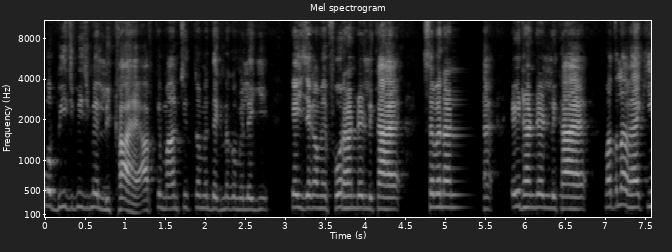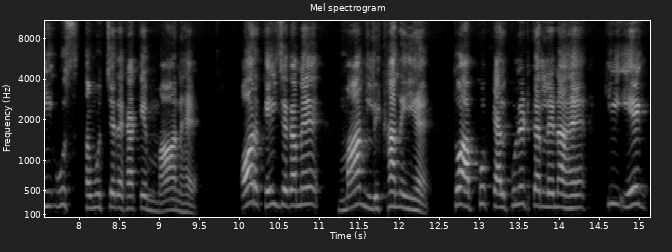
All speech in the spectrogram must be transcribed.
वो बीच बीच में लिखा है। आपके मानचित्र में देखने को मिलेगी, कई जगह में 400 लिखा है 700 800 लिखा है। मतलब है कि उस समुच्च रेखा के मान है। और कई जगह में मान लिखा नहीं है। तो आपको कैलकुलेट कर लेना है कि एक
